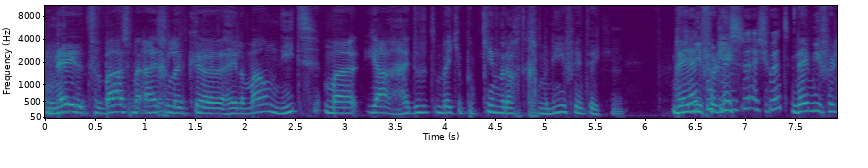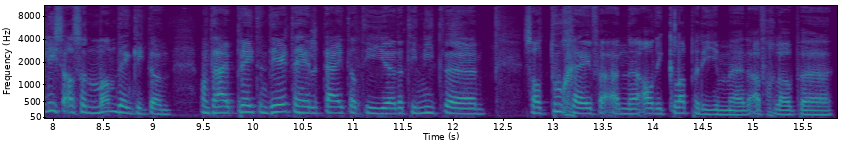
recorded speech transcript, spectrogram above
Nee, dat verbaast me eigenlijk uh, helemaal niet. Maar ja, hij doet het een beetje op een kinderachtige manier, vind ik. Neem je, verlies, lezen, neem je verlies als een man, denk ik dan. Want hij pretendeert de hele tijd dat hij, uh, dat hij niet uh, zal toegeven... aan al die klappen die hem de afgelopen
